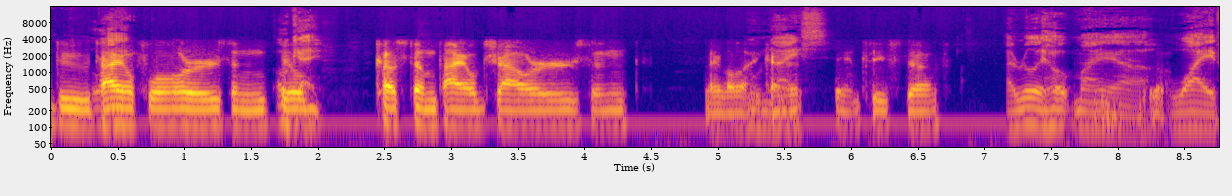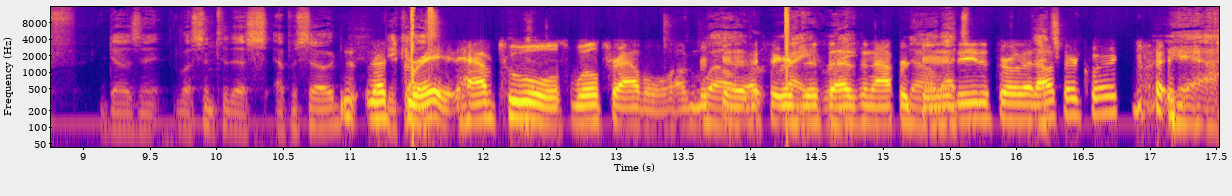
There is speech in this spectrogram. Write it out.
do tile like, floors and build okay. custom tiled showers and all that Ooh, kind nice. of fancy stuff. I really hope my uh, wife doesn't listen to this episode. That's great. Have tools, will travel. I'm just well, gonna, I figured right, this right. as an opportunity no, to throw that out there quick. But. Yeah,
